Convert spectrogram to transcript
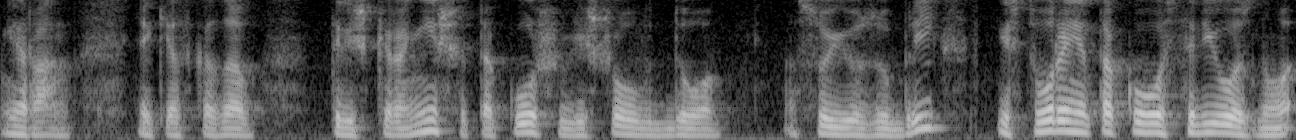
Іран, як я сказав трішки раніше, також війшов до Союзу БРІКС і створення такого серйозного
